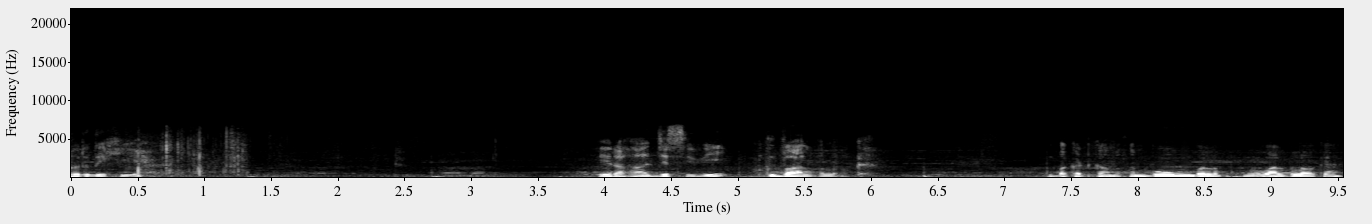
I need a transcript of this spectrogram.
और देखिए। ये रहा जेसीबी वाल ब्लॉक बकेट का मतलब बूम वाल ब्लॉक है।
